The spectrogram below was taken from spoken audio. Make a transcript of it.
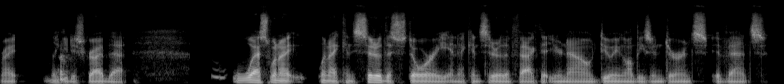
right? Like you described that. Wes, when I when I consider the story and I consider the fact that you're now doing all these endurance events,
